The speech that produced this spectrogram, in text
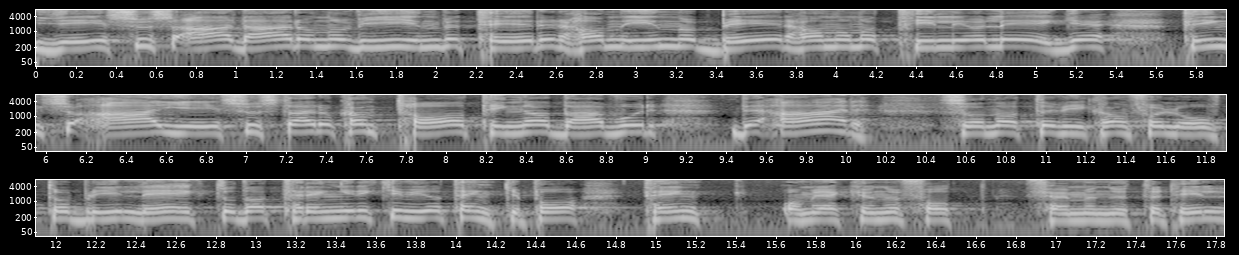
Jesus er der. Og når vi inviterer han inn og ber han om å tilgi og lege ting, så er Jesus der og kan ta tinga der hvor det er. Sånn at vi kan få lov til å bli lekt. Og da trenger ikke vi å tenke på Tenk om jeg kunne fått fem minutter til.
